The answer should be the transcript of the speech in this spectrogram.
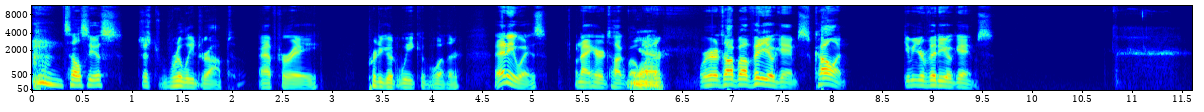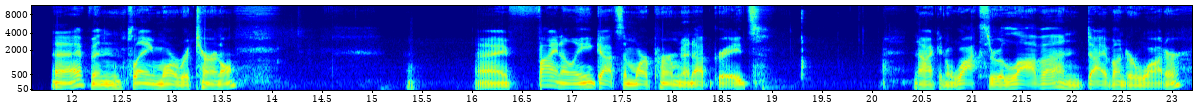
Celsius just really dropped after a pretty good week of weather. Anyways, we're not here to talk about Yeah. weather. We're here to talk about video games. Colin, give me your video games. Uh, I've been playing more Returnal. I finally got some more permanent upgrades. Now I can walk through lava and dive underwater,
